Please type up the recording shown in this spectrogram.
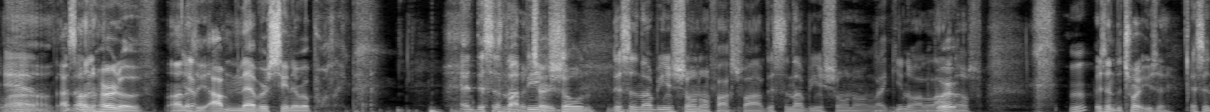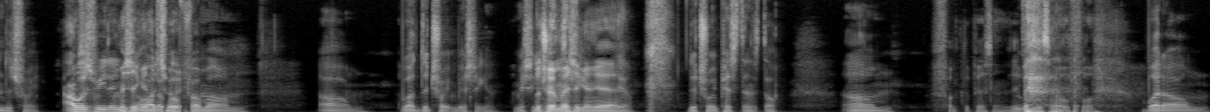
Wow, And that's another- unheard of. Honestly, I've never seen a report like that. And this is not being church. shown. This is not being shown on Fox Five. This is not being shown on like you know a lot Where? of. It's in Detroit, you say? It's in Detroit. I was reading Michigan, the article Detroit. from um, um, well Detroit, Michigan. Michigan. Detroit. Michigan. Yeah. Yeah. Detroit Pistons though. Um, Fuck the Pistons. They us in 04. but um,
